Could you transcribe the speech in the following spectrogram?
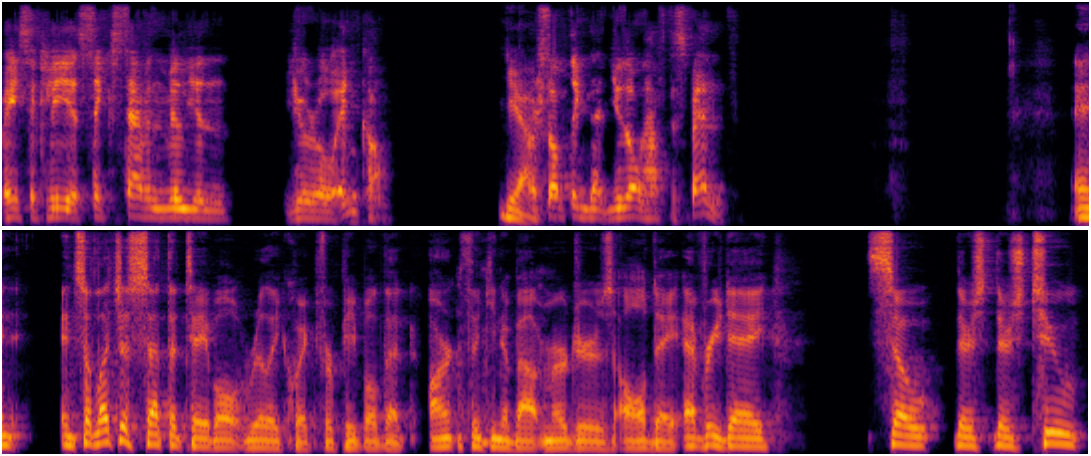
basically a six seven million euro income. Yeah, or something that you don't have to spend. And and so let's just set the table really quick for people that aren't thinking about mergers all day, every day. So there's there's two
